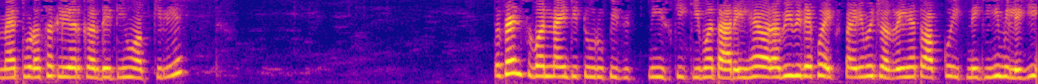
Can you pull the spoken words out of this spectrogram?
मैं थोड़ा सा क्लियर कर देती हूँ आपके लिए। तो friends one ninety two rupees इतनी इसकी कीमत आ रही है और अभी भी देखो एक्सपायरी में चल रही है तो आपको इतने की ही मिलेगी।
